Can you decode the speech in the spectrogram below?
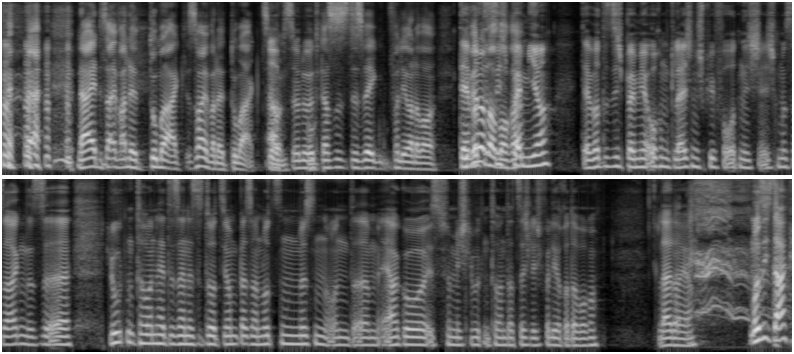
Nein, das ist einfach eine dumme Aktion. Das war einfach eine dumme Aktion. Absolut. Und das ist deswegen Verlierer der Woche. Der würde sich Woche. bei mir, der würde sich bei mir auch im gleichen Spiel verorten. Ich, ich muss sagen, dass äh, Luton Town hätte seine Situation besser nutzen müssen und ähm, ergo ist für mich Luton Town tatsächlich Verlierer der Woche. Leider ja. Muss ich sagen,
